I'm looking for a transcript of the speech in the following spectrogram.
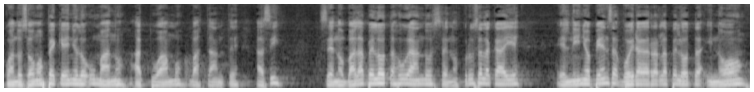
cuando somos pequeños los humanos actuamos bastante así. Se nos va la pelota jugando, se nos cruza la calle, el niño piensa, voy a ir a agarrar la pelota y no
